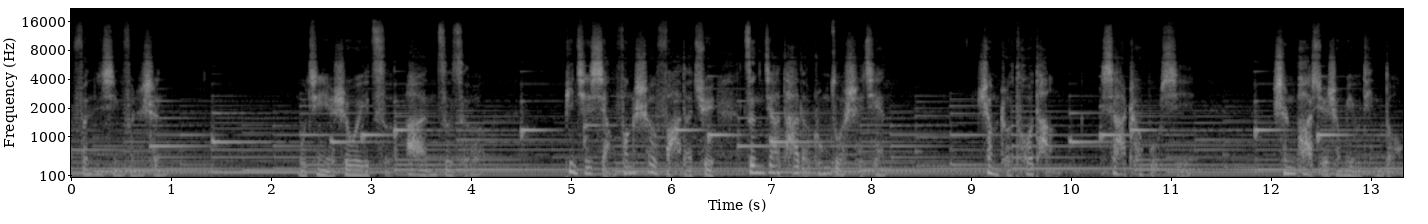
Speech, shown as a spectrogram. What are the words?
分心分身。母亲也是为此暗暗自责，并且想方设法的去增加她的工作时间，上课拖堂，下课补习，生怕学生没有听懂。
